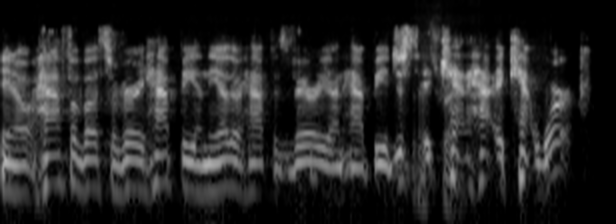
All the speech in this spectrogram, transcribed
you know half of us are very happy and the other half is very unhappy. It just That's it can't ha- it can't work.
